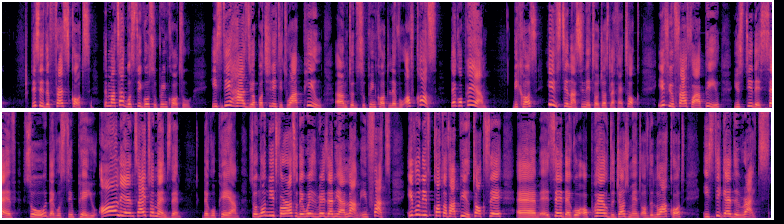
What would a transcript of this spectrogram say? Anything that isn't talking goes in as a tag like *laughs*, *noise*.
This is the first court. The matter goes still go Supreme Court. Too. He still has the opportunity to appeal um, to the Supreme Court level. Of course, they go pay him because he's still a senator, just like I talk. If you file for appeal, you still they serve, so they go still pay you. All the entitlements then, they go pay him. So no need for us to they raise any alarm. In fact, even if Court of Appeal talk say, um, say they go uphold the judgment of the lower court, he still get the rights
